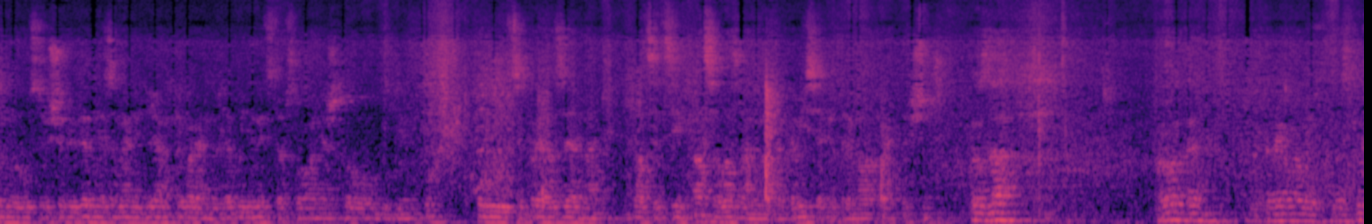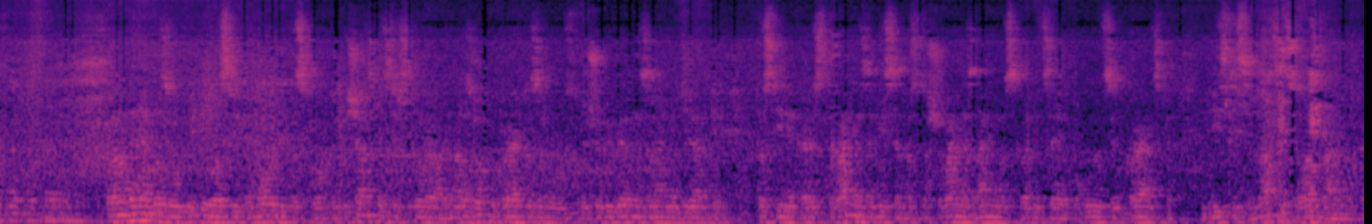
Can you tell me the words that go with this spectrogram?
землеустрою щодо відведення земельної ділянки в оренду для будівництва обслуговування житлового будинку по вулиці Приозерна, 27А, села Заміна. Хто за? Проти? Утримались. Наступне питання. Про надання дозволу відділу освіти, молоді та спорту Печанської сільської ради на розробку проекту землеустрою щодо відведення земельної ділянки постійне користування за місцем розташування Знам'янського ліцею по вулиці Українська, 217, села Знам'янка.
